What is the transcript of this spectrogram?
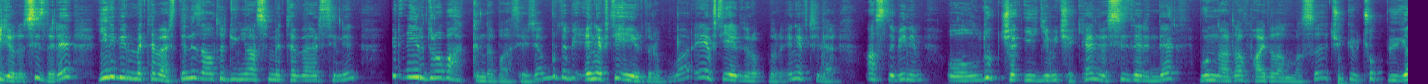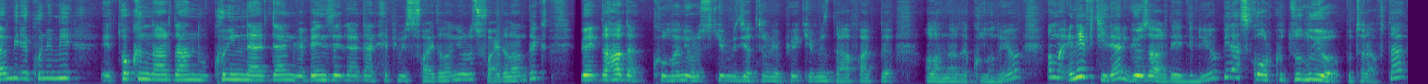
videoda sizlere yeni bir metaverse, denizaltı dünyası metaverse'inin bir airdrop'u hakkında bahsedeceğim. Burada bir NFT airdrop'u var. NFT airdrop'ları, NFT'ler aslında benim oldukça ilgimi çeken ve sizlerin de bunlardan faydalanması. Çünkü çok büyüyen bir ekonomi. E, tokenlardan, coinlerden ve benzerlerden hepimiz faydalanıyoruz, faydalandık ve daha da kullanıyoruz. Kimimiz yatırım yapıyor, kimimiz daha farklı alanlarda kullanıyor. Ama NFT'ler göz ardı ediliyor. Biraz korkutuluyor bu tarafta.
